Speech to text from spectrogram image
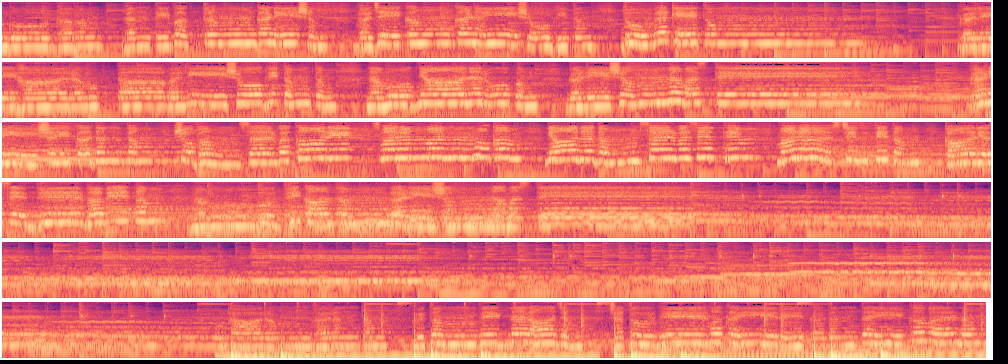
वक्रतुण्डमहाकायोज्जवदनाङ्गोद्भवम् दन्तिवक्त्रम् गणेशम् भजेकम् कणैशोभितम् धूम्रकेतुम् गलेहारमुक्तावलीशोभितम् तम् नमो ज्ञानरूपम् गणेशम् नमस्ते गणेशैकदन्तम् शुभम् सर्वकार्ये स्मरन्मन्मुखम् ज्ञानदम् सर्वसिद्धिम् मनश्चिन्तितम् कार्यसिद्धिर्भवेतम् नमो बुद्धिकान्तम् गणेशम् कुठारम् धरन्तम् कृतम् विघ्नराजम् चतुर्भिर्मकैरेकदन्तैकवर्णम्।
